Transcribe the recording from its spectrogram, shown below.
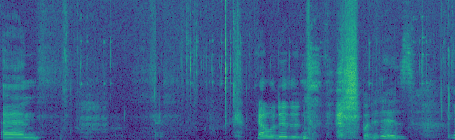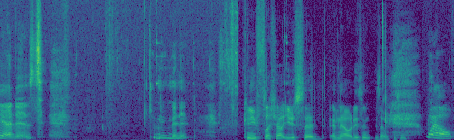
And well, it isn't. But it is. Yeah, it is. Give me a minute. Can you flesh out? You just said, and now it isn't. Is that what you said? Well,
